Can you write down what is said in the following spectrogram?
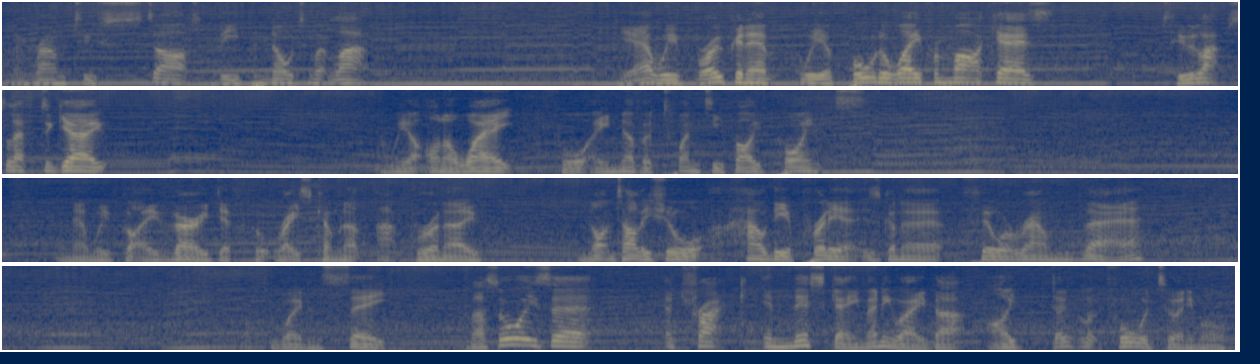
Coming round to start the penultimate lap. Yeah, we've broken him. We have pulled away from Marquez. Two laps left to go. And we are on our way for another 25 points. And then we've got a very difficult race coming up at Brno. Not entirely sure how the Aprilia is going to feel around there. Have to wait and see. But that's always a, a track in this game anyway that I don't look forward to anymore.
